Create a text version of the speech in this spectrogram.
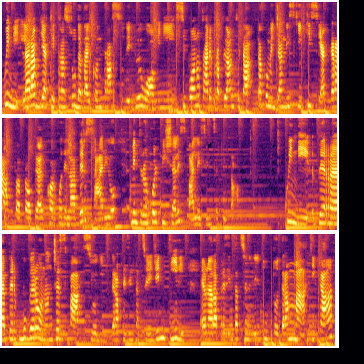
Quindi la rabbia che trasuda dal contrasto dei due uomini si può notare proprio anche da, da come Gianni Schicchi si aggrappa proprio al corpo dell'avversario mentre lo colpisce alle spalle senza pietà. Quindi per, per Bouguereau non c'è spazio di rappresentazioni gentili, è una rappresentazione del tutto drammatica,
